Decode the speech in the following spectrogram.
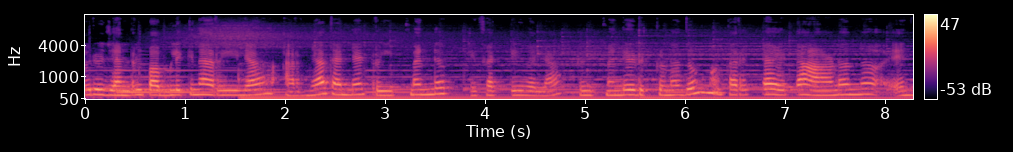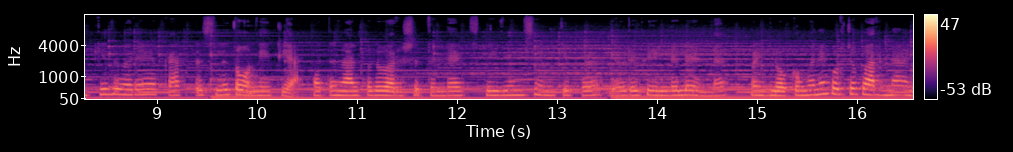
ഒരു ജനറൽ പബ്ലിക്കിന് അറിയില്ല. അറിഞ്ഞാൽ തന്നെ ട്രീറ്റ്മെന്റ് ഇഫക്റ്റീവ് അല്ല. ട്രീറ്റ്മെന്റ് എടുക്കുന്നതും കറക്റ്റായിട്ടാണെന്ന് എനിക്കിതുവരെ പ്രാക്ടീസിൽ തോന്നിയിട്ടില്ല. പത്ത് നാൽപ്പത് വർഷത്തിന്റെ എക്സ്പീരിയൻസ് എനിക്കിപ്പോൾ ഒരു ഫീൽഡിലുണ്ട് അപ്പോൾ ഈ ഗ്ലോക്കോമനെ കുറിച്ച് പറഞ്ഞാൽ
